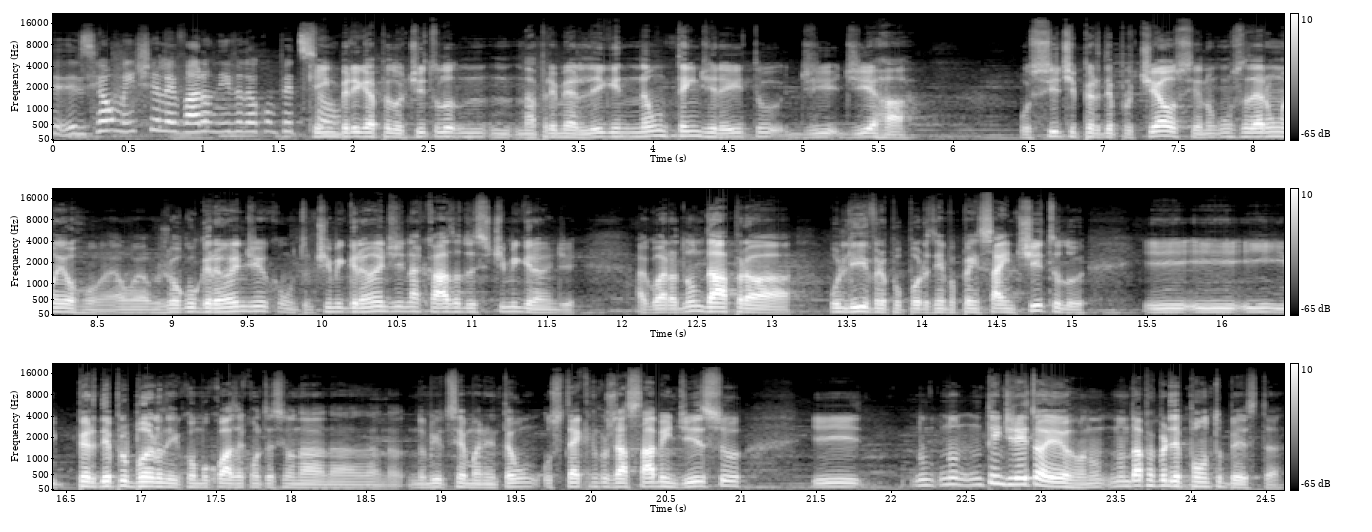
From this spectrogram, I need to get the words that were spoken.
Eles, realmente elevaram o nível da competição. Quem briga pelo título na Premier League não tem direito de, de errar. O City perder pro Chelsea eu não considero um erro. É um, é um jogo grande, contra um time grande, na casa desse time grande. Agora, não dá para o Liverpool, por exemplo, pensar em título e, e- e perder pro Burnley, como quase aconteceu na- na- na- no meio de semana. Então, os técnicos já sabem disso e não, não- não tem direito a erro. Não, não dá para perder ponto besta.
